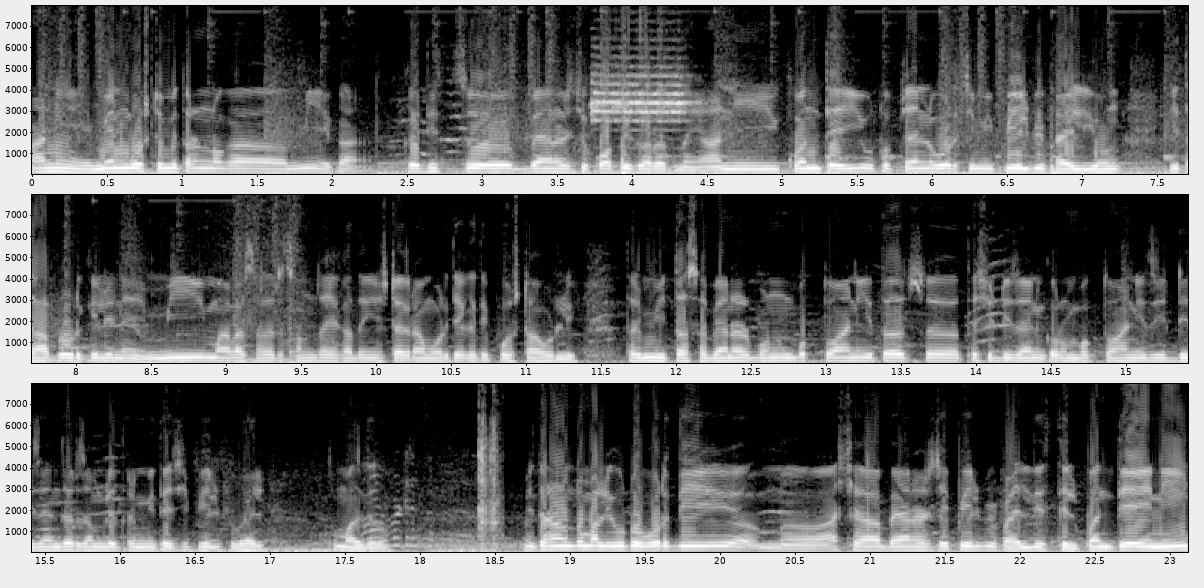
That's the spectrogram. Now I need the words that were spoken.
आणि मेन गोष्ट मित्रांनो का मी आहे का कधीच बॅनरची कॉपी करत नाही. आणि कोणत्याही यूट्यूब चॅनलवरची मी पी एल बी फाईल घेऊन इथं अपलोड केली नाही. मी मला सर समजा एखादा इंस्टाग्रामवरती एखादी पोस्ट आवडली तर मी तसा बॅनर बनवून बघतो आणि इथंच तशी डिझाईन करून बघतो. आणि जी डिझाईन जर जमली तर मी त्याची पी एल बी फाईल तुम्हाला देतो. मित्रांनो तुम्हाला यूट्यूबवरती अशा बॅनरचे पी एल पी फाईल दिसतील पण ते नी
